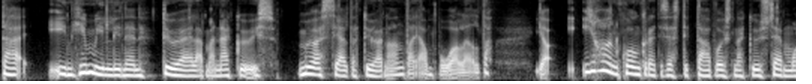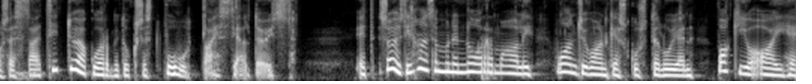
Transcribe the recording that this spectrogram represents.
tämä inhimillinen työelämä näkyisi myös sieltä työnantajan puolelta – ja ihan konkreettisesti tämä voisi näkyä semmoisessa, että siitä työkuormituksesta puhuttaisiin siellä töissä. Että se olisi ihan semmoinen normaali one-to-one-keskustelujen vakioaihe,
